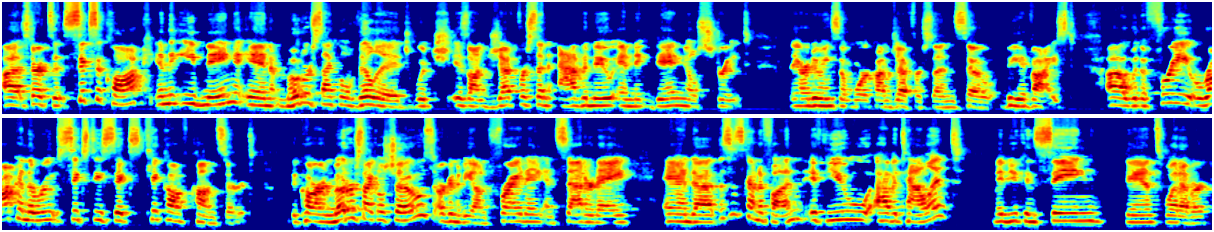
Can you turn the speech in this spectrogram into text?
Uh, it starts at six o'clock in the evening in Motorcycle Village, which is on Jefferson Avenue and McDaniel Street. They are doing some work on Jefferson, so be advised. Uh, with a free Rockin' the Route 66 kickoff concert. The car and motorcycle shows are going to be on Friday and Saturday. And uh, this is kind of fun. If you have a talent, maybe you can sing, dance, whatever,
